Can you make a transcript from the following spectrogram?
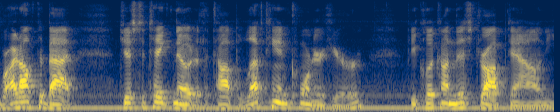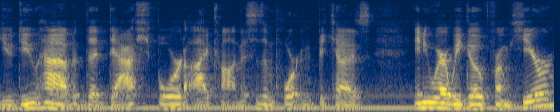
right off the bat, just to take note at the top left-hand corner here, if you click on this drop down, you do have the dashboard icon. This is important because anywhere we go from here,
